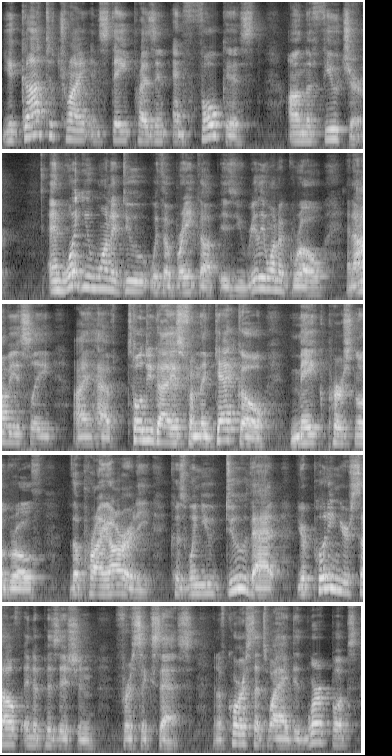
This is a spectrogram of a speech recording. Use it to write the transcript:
you got to try and stay present and focused on the future. And what you want to do with a breakup is you really want to grow. And obviously, I have told you guys from the get go make personal growth the priority. Because when you do that, you're putting yourself in a position for success. And of course, that's why I did workbooks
